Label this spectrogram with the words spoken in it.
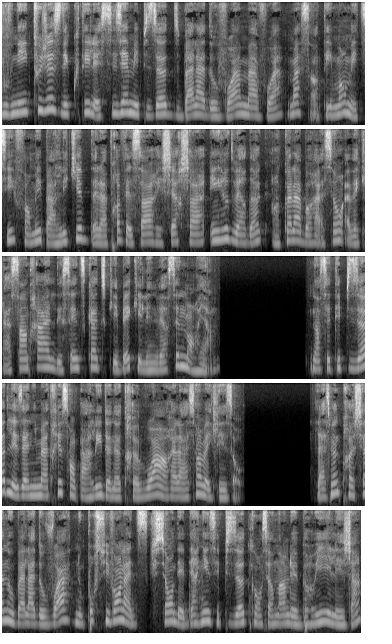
Vous venez tout juste d'écouter le sixième épisode du Balado Voix, Ma Voix, Ma Santé, Mon Métier, formé par l'équipe de la professeure et chercheure Ingrid Verdoc en collaboration avec la Centrale des syndicats du Québec et l'Université de Montréal. Dans cet épisode, les animatrices ont parlé de notre voix en relation avec les autres. La semaine prochaine au Balado Voix, nous poursuivons la discussion des derniers épisodes concernant le bruit et les gens,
